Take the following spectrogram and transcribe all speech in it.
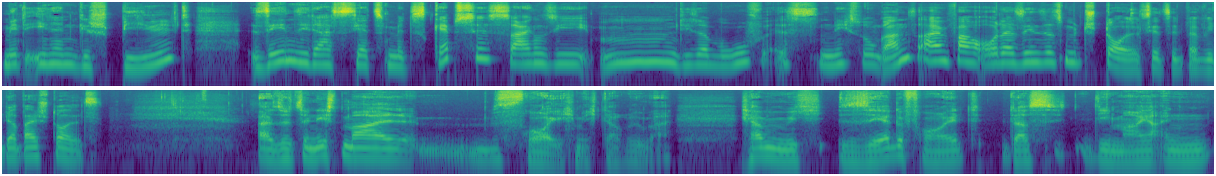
mit Ihnen gespielt. Sehen Sie das jetzt mit Skepsis? Sagen Sie, mm, dieser Beruf ist nicht so ganz einfach oder sehen Sie es mit Stolz? Jetzt sind wir wieder bei Stolz. Also zunächst mal freue ich mich darüber. Ich habe mich sehr gefreut, dass die Maya ein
